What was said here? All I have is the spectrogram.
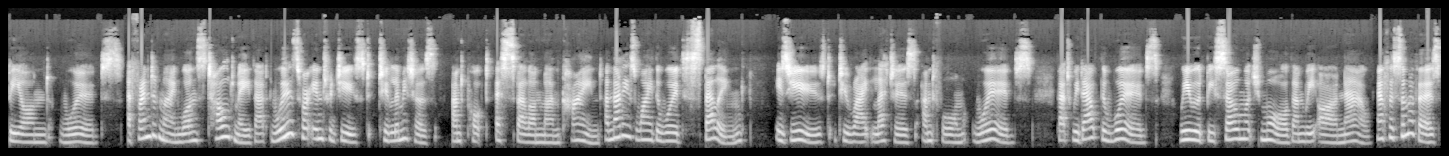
beyond words. A friend of mine once told me that words were introduced to limit us and put a spell on mankind, and that is why the word spelling is used to write letters and form words, that without the words we would be so much more than we are now. Now, for some of us,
